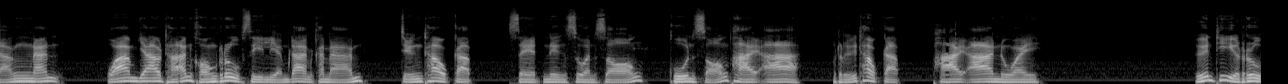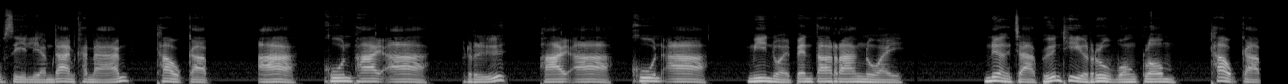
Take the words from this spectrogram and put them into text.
ดังนั้น ความยาวฐานของรูปสี่เหลี่ยมด้านขนาน จึงเท่ากับ เศษ1ส่วน2คูณ2พาย r หรือเท่ากับ พาย r หน่วย พื้นที่รูปสี่เหลี่ยมด้านขนาน เท่ากับ r คูณพาย r หรือพาย r คูณ r มีหน่วยเป็นตารางหน่วย เนื่องจากพื้นที่รูปวงกลม เท่ากับ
